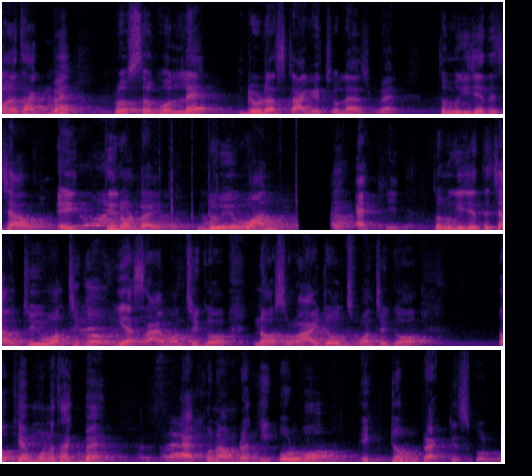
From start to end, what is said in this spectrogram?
মনে থাকবে প্রশ্ন করলে ডুডাসটা আগে চলে আসবে। তুমি কি যেতে চাও? এই তিনোটাই। ডু ইউ ওয়ান একই। তুমি কি যেতে চাও? Do you want to go yes I want to go no so I don't want to go okay মনে থাকবে? এখন আমরা কি করব? একটু প্র্যাকটিস করব।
